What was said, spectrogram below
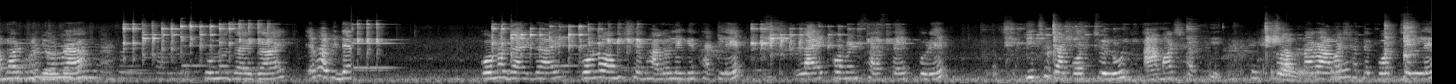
আমার ভিডিওটা কোনো জায়গায়, এভাবে দেখ, কোনো জায়গায়, কোনো অংশে ভালো লেগে থাকলে লাইক কমেন্ট সাবস্ক্রাইব করে কিছুটা পথ চলুন আমার সাথে। তো আপনারা আমার সাথে পথ চললে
